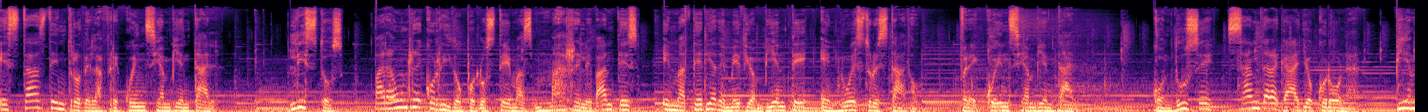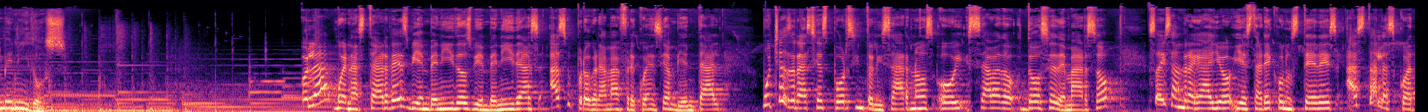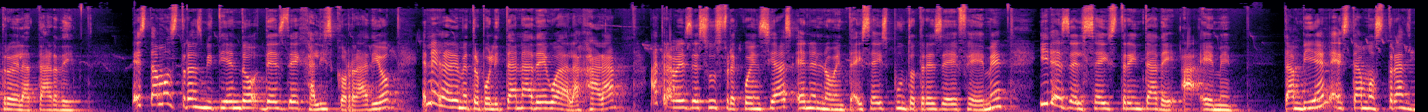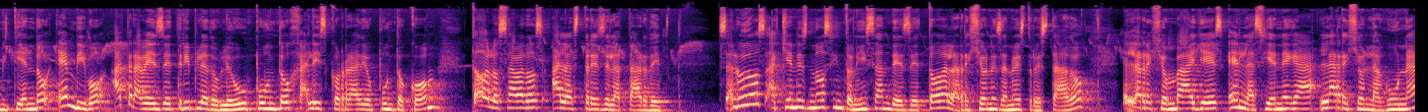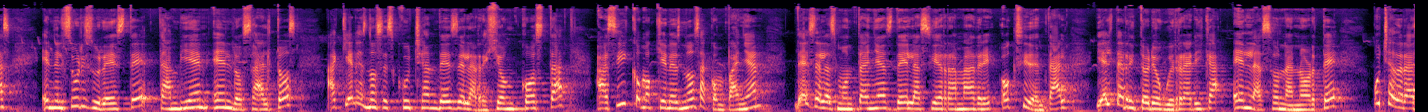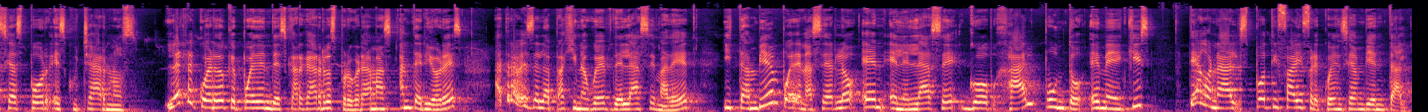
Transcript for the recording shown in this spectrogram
Estás dentro de la frecuencia ambiental. Listos para un recorrido por los temas más relevantes en materia de medio ambiente en nuestro estado. Frecuencia ambiental. Conduce Sandra Gallo Corona. Bienvenidos. Hola, buenas tardes, bienvenidos, bienvenidas a su programa Frecuencia Ambiental. Muchas gracias por sintonizarnos hoy, sábado 12 de marzo. Soy Sandra Gallo y estaré con ustedes hasta las 4 de la tarde. Estamos transmitiendo desde Jalisco Radio en el área metropolitana de Guadalajara a través de sus frecuencias en el 96.3 de FM y desde el 630 de AM. También estamos transmitiendo en vivo a través de www.jaliscoradio.com todos los sábados a las 3 de la tarde. Saludos a quienes nos sintonizan desde todas las regiones de nuestro estado, en la región Valles, en la Ciénega, la región Lagunas, en el sur y sureste, también en los Altos, a quienes nos escuchan desde la región Costa, así como quienes nos acompañan desde las montañas de la Sierra Madre Occidental y el territorio Huirrárica en la zona norte. Muchas gracias por escucharnos. Les recuerdo que pueden descargar los programas anteriores a través de la página web de la CEMADET y también pueden hacerlo en el enlace gobhal.mx diagonal Spotify Frecuencia Ambiental.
